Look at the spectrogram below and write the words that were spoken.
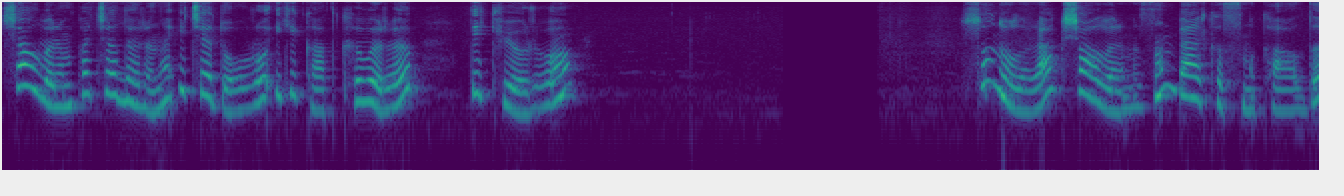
Şalvarın paçalarını içe doğru iki kat kıvırıp dikiyorum. Son olarak şalvarımızın bel kısmı kaldı.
